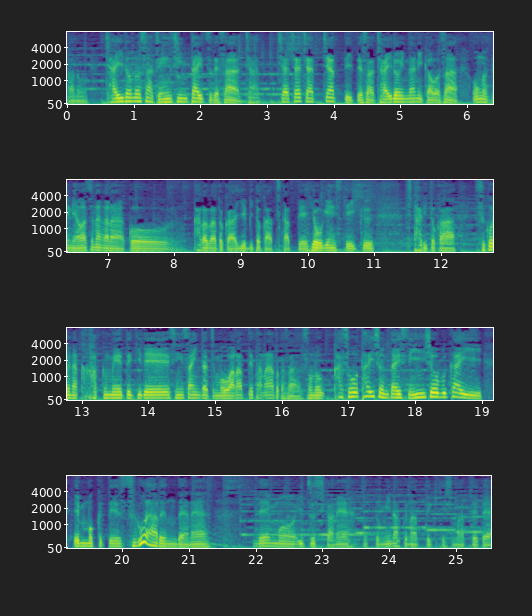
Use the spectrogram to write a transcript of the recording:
あの、茶色のさ、全身タイツでさ、チャッチャチャチャチャって言ってさ、茶色い何かをさ、音楽に合わせながら、こう、体とか指とか使って表現していく二人とか、すごいなんか革命的で審査員たちも笑ってたなとかさ、その仮想対象に対して印象深い演目ってすごいあるんだよね。で、もいつしかね、ちょっと見なくなってきてしまってて。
